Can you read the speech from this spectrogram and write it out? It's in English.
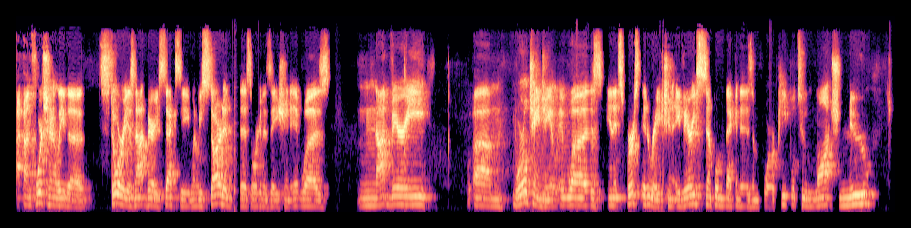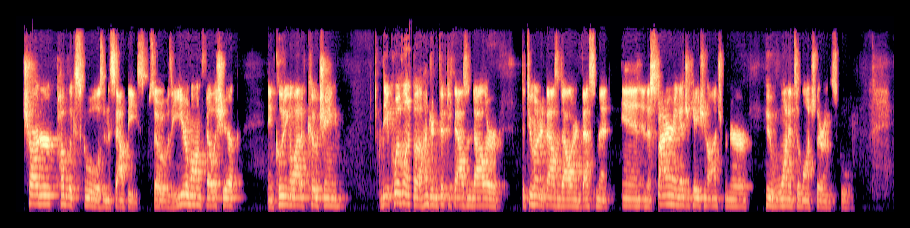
unfortunately the story is not very sexy. When we started this organization it was not very um, world changing it, it was in its first iteration a very simple mechanism for people to launch new charter public schools in the Southeast. So it was a year long fellowship, including a lot of coaching, the equivalent of a $150,000 to $200,000 investment in an aspiring educational entrepreneur who wanted to launch their own school.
